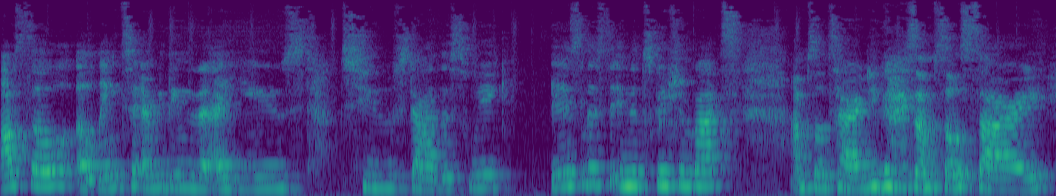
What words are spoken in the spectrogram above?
Also, a link to everything that I used to style this wig is listed in the description box. I'm so tired, you guys. I'm so sorry.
